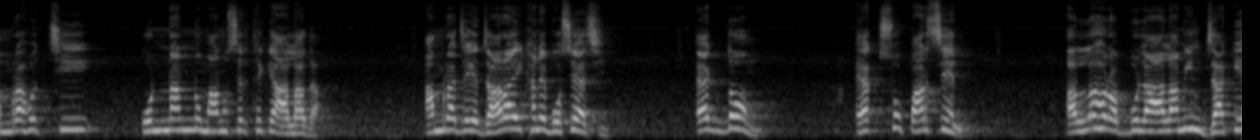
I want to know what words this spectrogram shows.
আমরা হচ্ছি অন্যান্য মানুষের থেকে আলাদা। আমরা যে, যারা এখানে বসে আছি, একদম একশো পারসেন্ট আল্লাহ রব্বুল আলমিন যাকে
